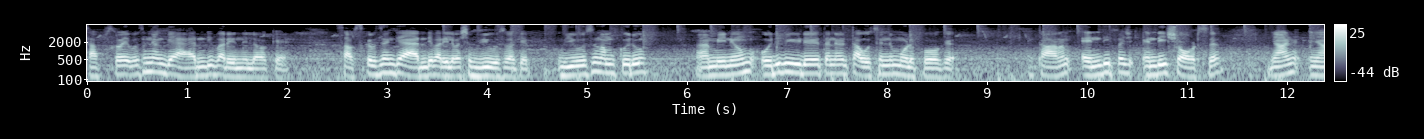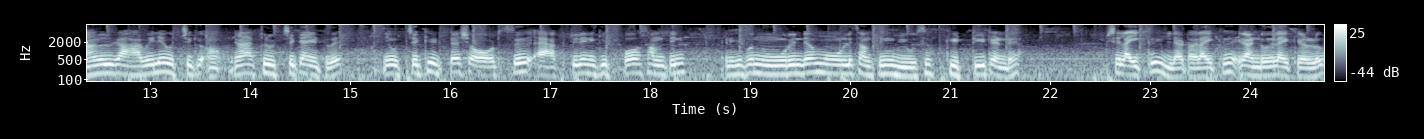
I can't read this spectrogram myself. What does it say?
സബ്സ്ക്രൈബേഴ്സിന് ഞാൻ ഗ്യാരണ്ടി പറയുന്നില്ല ഓക്കെ സബ്സ്ക്രൈബേഴ്സ് ഞാൻ ഗ്യാരണ്ടി പറയില്ല പക്ഷേ വ്യൂസ് ഓക്കെ വ്യൂസ് നമുക്കൊരു മിനിമം ഒരു വീഡിയോയിൽ തന്നെ ഒരു തൗസൻഡ് മുകളിൽ ഓക്കെ കാരണം എന്റെ ഇപ്പം എന്റെ ഈ ഷോർട്സ് ഞാൻ ഞാനൊരു രാവിലെ ഉച്ചയ്ക്ക് ഞാൻ ആക്ച്വലി ഉച്ചയ്ക്കാണ് ഇട്ടത്. ഈ ഉച്ചയ്ക്ക് ഇട്ട ഷോർട്സ് ആക്ച്വലി എനിക്കിപ്പോൾ സംതിങ് എനിക്കിപ്പോൾ നൂറിന്റെ മുകളിൽ സംതിങ് വ്യൂസ് കിട്ടിയിട്ടുണ്ട്. പക്ഷെ ലൈക്ക് ഇല്ല കേട്ടോ ലൈക്ക് രണ്ട് മൂന്ന് ലൈക്കേ ഉള്ളൂ.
